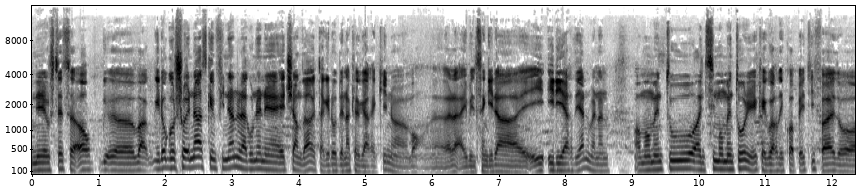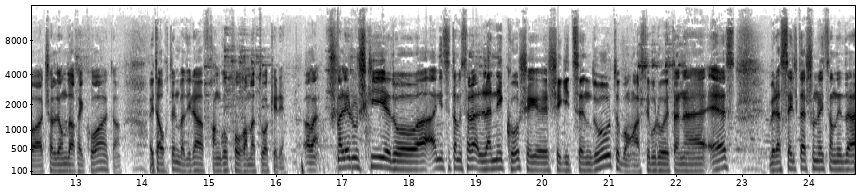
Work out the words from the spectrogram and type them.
Nire ustez, hor, uh, ba, giro goxoena azken finan lagunen etxean da, eta gero denak elgarrekin, bon, uh, ibiltzen gira hiri erdian, benen, momentu, haintzin momentu horiek, eguardiko apeitifa edo atxalde ondarrekoa, eta eta urten badira frango programatuak ere. Maleruski edo hainitzetan bezala laneko segitzen dut, bon, asteburuetan eh, ez, Beraz, zailtasuna izan da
